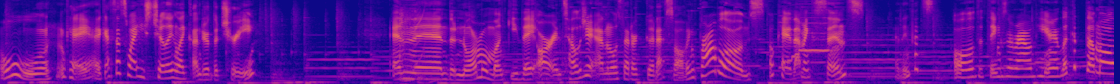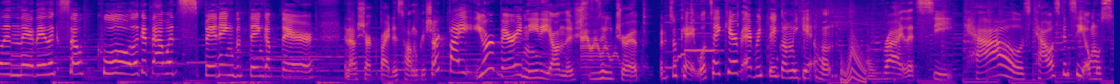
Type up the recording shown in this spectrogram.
Oh, okay. I guess that's why he's chilling like under the tree. And then the normal monkey, they are intelligent animals that are good at solving problems. Okay, that makes sense. I think that's all of the things around here. Look at them all in there. They look so cool. Look at that one spinning the thing up there. And now Sharkbite is hungry. Sharkbite, you're very needy on this zoo trip. But it's okay. We'll take care of everything when we get home. All right, let's see. Cows. Cows can see almost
